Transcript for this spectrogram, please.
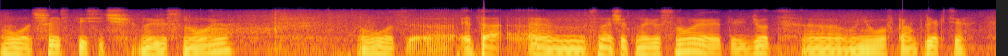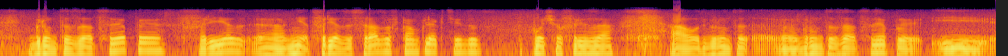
Вот, 6 тысяч навесное. Вот, э, это, эм, значит, навесное, это идет э, у него в комплекте грунтозацепы, фрез, э, нет, фрезы сразу в комплекте идут, почва фреза, а вот грунто, грунтозацепы и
